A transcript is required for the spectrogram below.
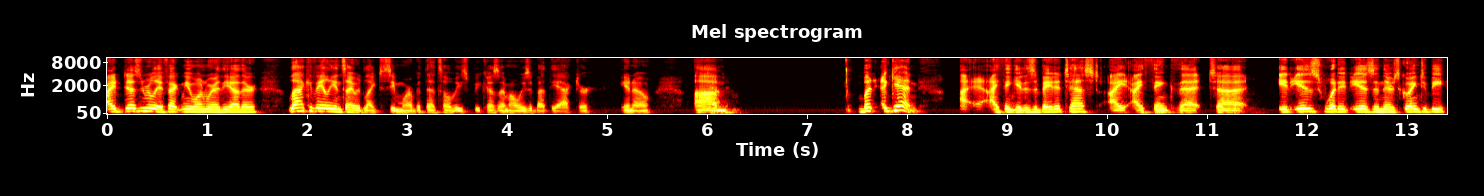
it doesn't really affect me one way or the other. Lack of aliens, I would like to see more, but that's always because I'm always about the actor, you know. Um, yeah. But again, I, I, think it is a beta test. I, I think that uh, it is what it is and there's going to be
